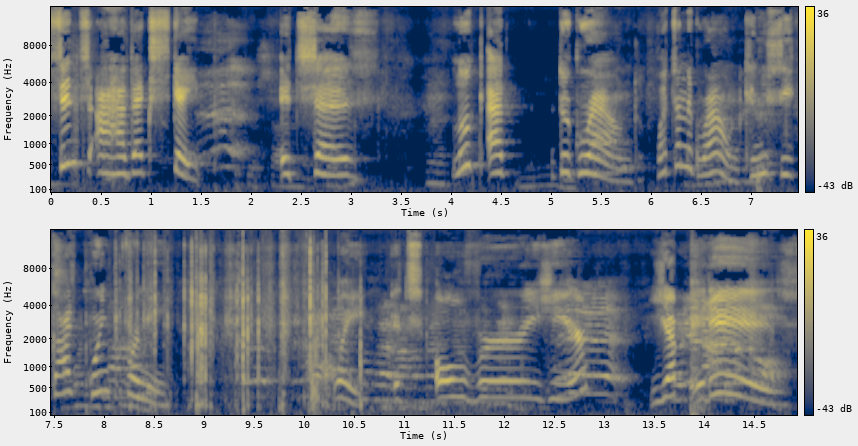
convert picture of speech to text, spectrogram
Since I have escaped, it says, look at the ground. What's on the ground? Can you see, guys? Point for me. Wait, it's over here? Yep, it is.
